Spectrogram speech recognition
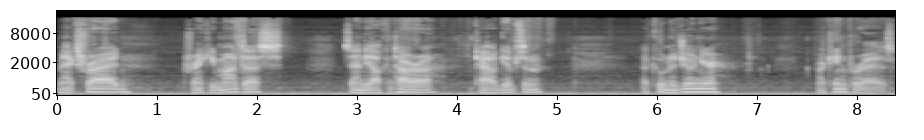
Max Fried, Frankie Montas, Sandy Alcantara, Kyle Gibson, Acuna Jr., Martin Perez.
